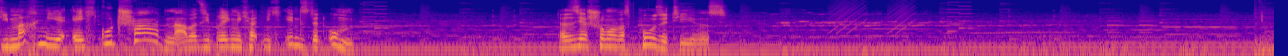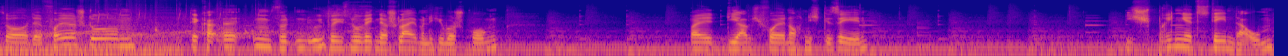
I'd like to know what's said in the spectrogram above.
Die machen hier echt gut Schaden, aber sie bringen mich halt nicht instant um. Das ist ja schon mal was Positives. So, der Feuersturm. Der kann, äh, wird übrigens nur wegen der Schleime nicht übersprungen. Weil die habe ich vorher noch nicht gesehen. Ich springe jetzt den da um.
